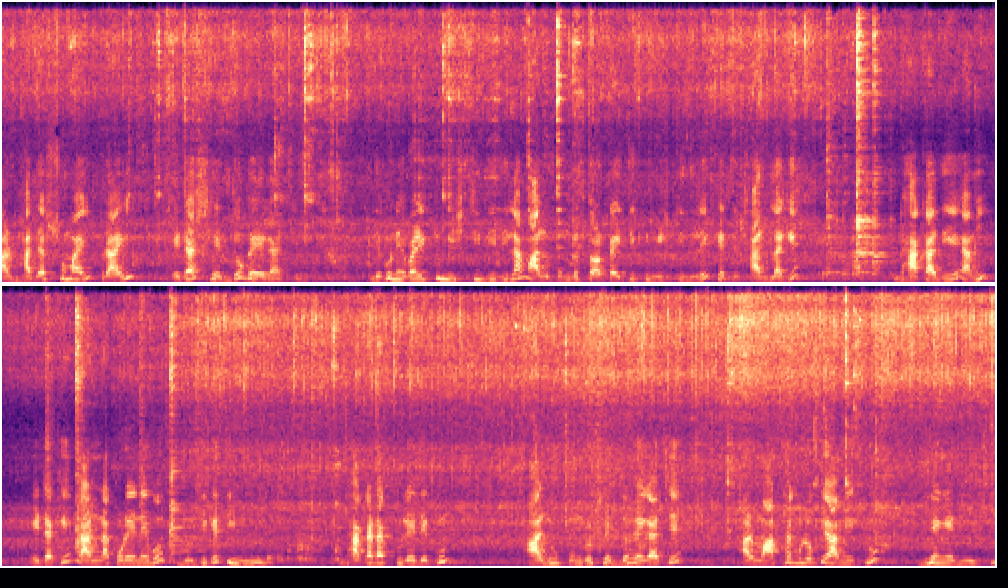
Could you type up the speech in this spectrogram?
আর ভাজার সময় প্রায় এটা সেদ্ধ হয়ে গেছে। দেখুন, এবার একটু মিষ্টি দিয়ে দিলাম। আলু কুমড়োর তরকারিতে একটু মিষ্টি দিলে খেতে স্বাদ লাগে। ঢাকা দিয়ে আমি এটাকে রান্না করে নেব দু থেকে তিন মিনিট। ঢাকাটা খুলে দেখুন, আলু কুমড়ো সেদ্ধ হয়ে গেছে। আর মাথাগুলোকে আমি একটু ভেঙে দিয়েছি।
